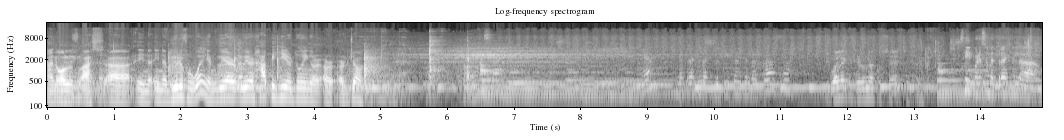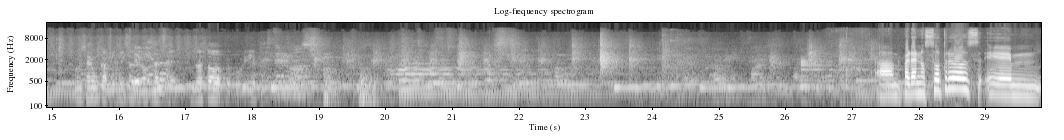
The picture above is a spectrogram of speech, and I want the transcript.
and all of us uh, in, in a beautiful way. And we are, we are happy here doing our, our, our job. Igual hay que hacer una cosecha. Sí, por eso me traje la... Puede ser un caminito de hojas, de- no todo puede cubrir. Um, para nosotros, em,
